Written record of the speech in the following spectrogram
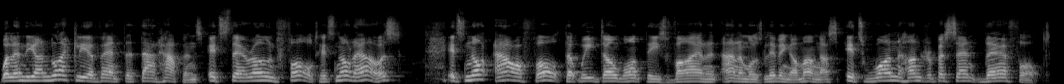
Well, in the unlikely event that that happens, it's their own fault. It's not ours. It's not our fault that we don't want these violent animals living among us. It's 100% their fault.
